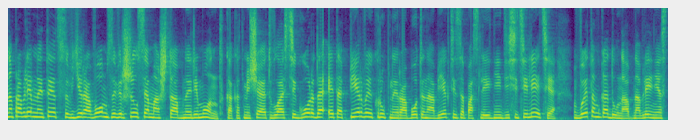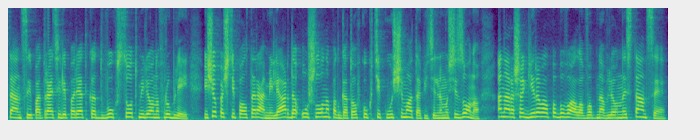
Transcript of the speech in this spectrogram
На проблемной ТЭЦ в Яровом завершился масштабный ремонт. Как отмечают власти города, это первые крупные работы на объекте за последние десятилетия. В этом году на обновление станции потратили порядка 200 миллионов рублей. Еще почти полтора миллиарда ушло на подготовку к текущему отопительному сезону. Анара Шагирова побывала в обновленной станции.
